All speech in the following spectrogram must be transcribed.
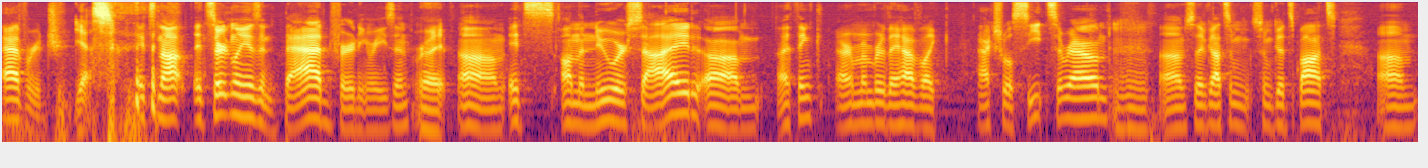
average. yes. It's not. It certainly isn't bad for any reason. right. Um, it's on the newer side. Um, I think I remember they have like actual seats around. Mm-hmm. Um, so they've got some some good spots. Um,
